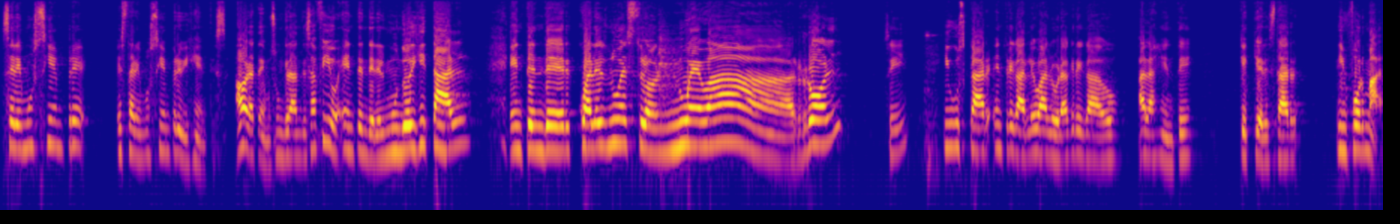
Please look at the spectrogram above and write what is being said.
seremos siempre estaremos siempre vigentes. Ahora tenemos un gran desafío, entender el mundo digital, entender cuál es nuestro nuevo rol, ¿sí? Y buscar entregarle valor agregado a la gente que quiere estar informada.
